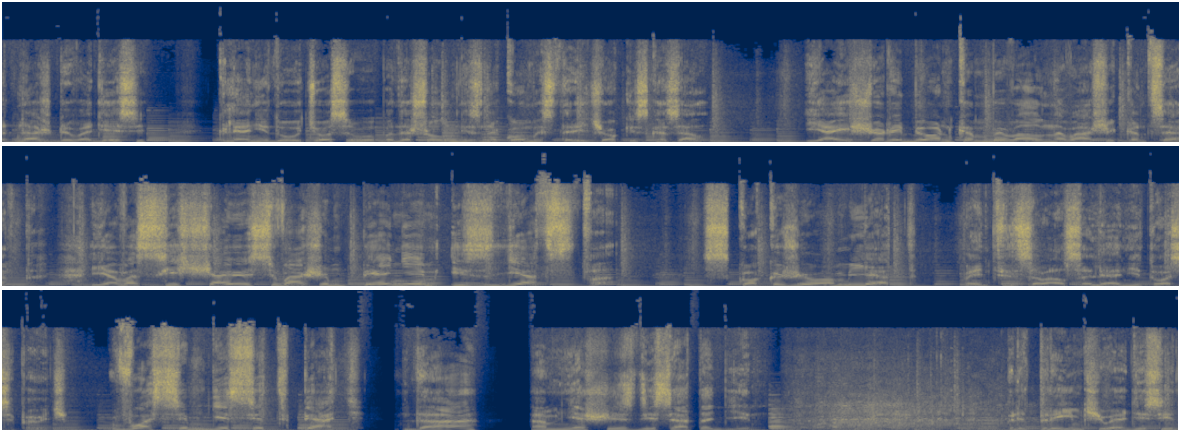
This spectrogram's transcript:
Однажды в Одессе к Леониду Утесову подошел незнакомый старичок и сказал «Я еще ребенком бывал на ваших концертах. Я восхищаюсь вашим пением из детства». «Сколько же вам лет?» — поинтересовался Леонид Осипович. «Восемьдесят пять». «Да? А мне шестьдесят один». Предприимчивый одессит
